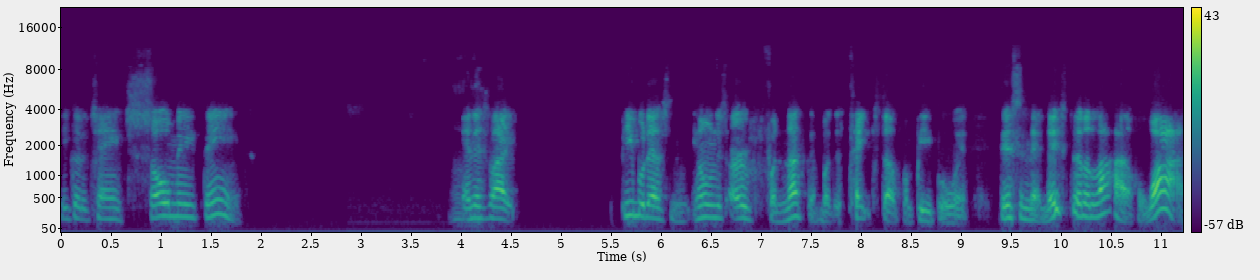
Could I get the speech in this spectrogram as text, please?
He could have changed so many things. And mm. it's like people that's on this earth for nothing but to take stuff from people and this and that. They still alive. Why?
